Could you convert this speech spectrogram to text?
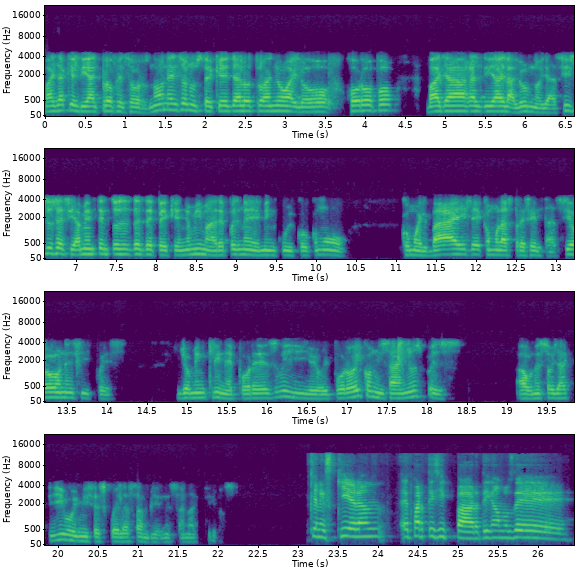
vaya que el día del profesor. No, Nelson, usted que ya el otro año bailó joropo, vaya haga el día del alumno. Y así sucesivamente, entonces desde pequeño mi madre pues me, me inculcó como, como el baile, como las presentaciones y pues yo me incliné por eso y hoy por hoy con mis años pues aún estoy activo y mis escuelas también están activas quienes quieran eh, participar, digamos, de,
